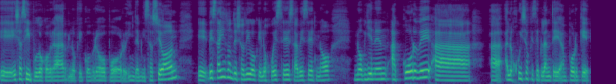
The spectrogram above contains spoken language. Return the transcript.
Eh, ella sí pudo cobrar lo que cobró por indemnización. Eh, ¿Ves? Ahí es donde yo digo que los jueces a veces no, no vienen acorde a, a, a los juicios que se plantean, porque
